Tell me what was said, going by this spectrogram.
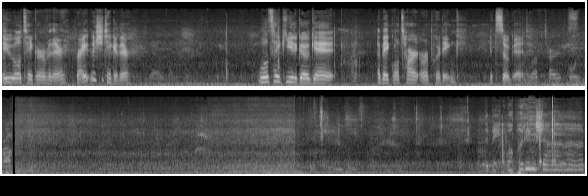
Maybe we'll take her over there, right? We should take her there. Yeah, We'll take you to go get a Bakewell tart or a pudding. It's so I good. love tarts. The Bakewell pudding shop.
